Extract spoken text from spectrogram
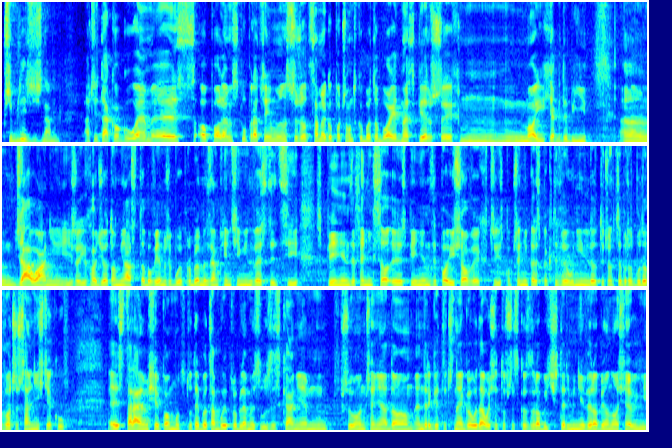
przybliżyć nam A czy tak, ogółem e, z Opolem współpracuję, mówiąc szczerze, od samego początku, bo to była jedna z pierwszych mm, moich, jak gdyby, e, działań, jeżeli chodzi o to miasto, bo wiem, że były problemy z zamknięciem inwestycji z pieniędzy, Fenikso, e, z pieniędzy poisiowych, czyli z poprzedniej perspektywy unijnej dotyczącej rozbudowy oczyszczalni ścieków. E, Starałem się pomóc tutaj, bo tam były problemy z uzyskaniem przyłączenia do energetycznego. Udało się to wszystko zrobić. W terminie wyrobiono się i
